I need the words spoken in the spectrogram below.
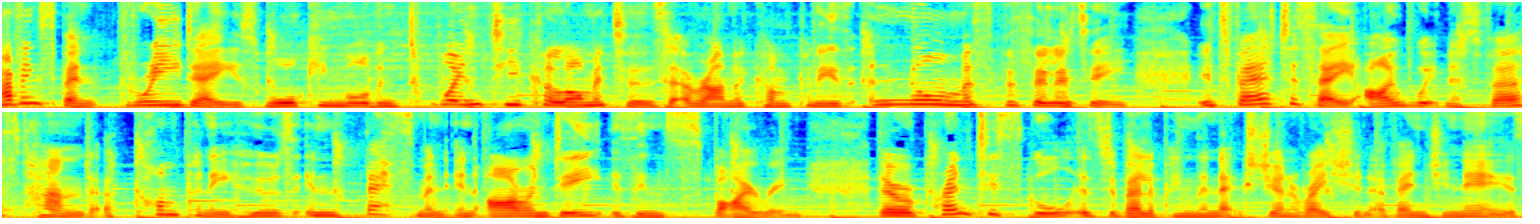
Having spent three days walking more than 20 kilometres around the company's enormous facility, it's fair to say I witnessed firsthand a company whose investment in R&D is inspiring. Their apprentice school is developing the next generation of engineers,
